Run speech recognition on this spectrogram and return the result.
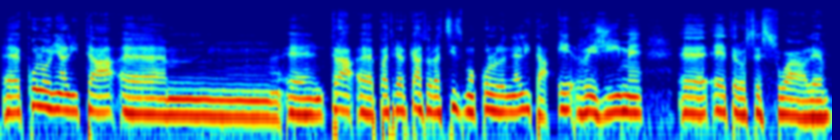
eh, colonialità, ehm, eh, tra eh, patriarcato, razzismo, colonialità e regime eh, eterosessuale.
